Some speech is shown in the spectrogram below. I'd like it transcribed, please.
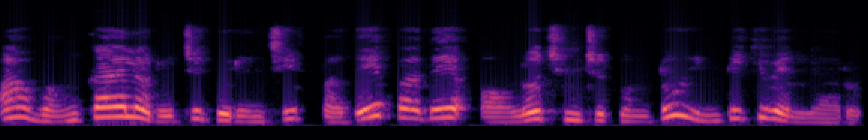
ఆ వంకాయల రుచి గురించి పదే పదే ఆలోచించుకుంటూ ఇంటికి వెళ్ళారు.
